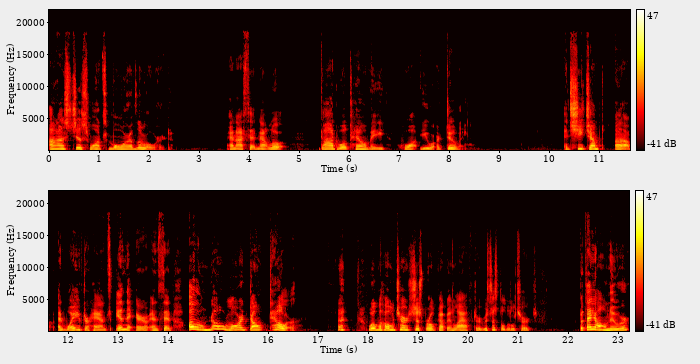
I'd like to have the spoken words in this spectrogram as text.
I just wants more of the Lord. And I said, Now look, God will tell me what you are doing. And she jumped up and waved her hands in the air and said, Oh, no, Lord, don't tell her. well, the whole church just broke up in laughter. It was just a little church. But they all knew her.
